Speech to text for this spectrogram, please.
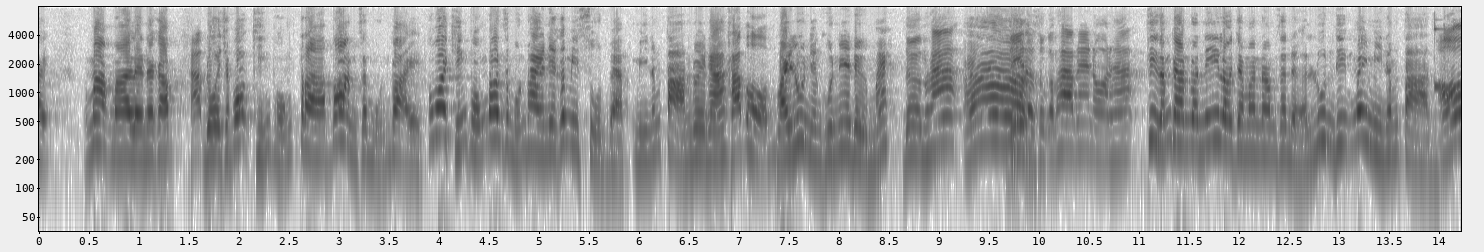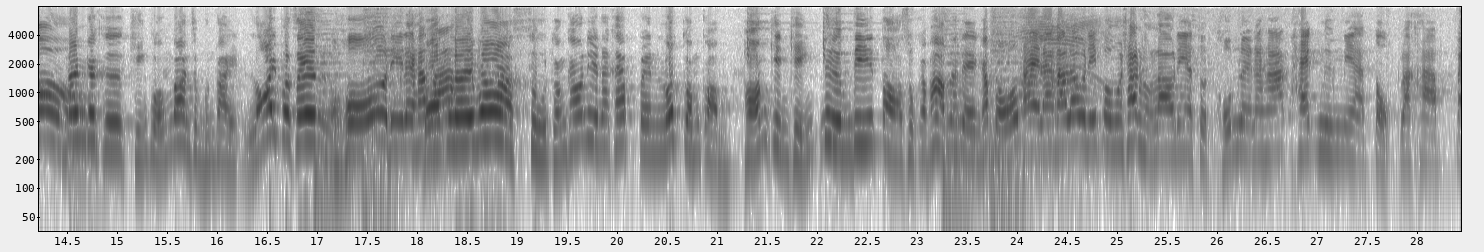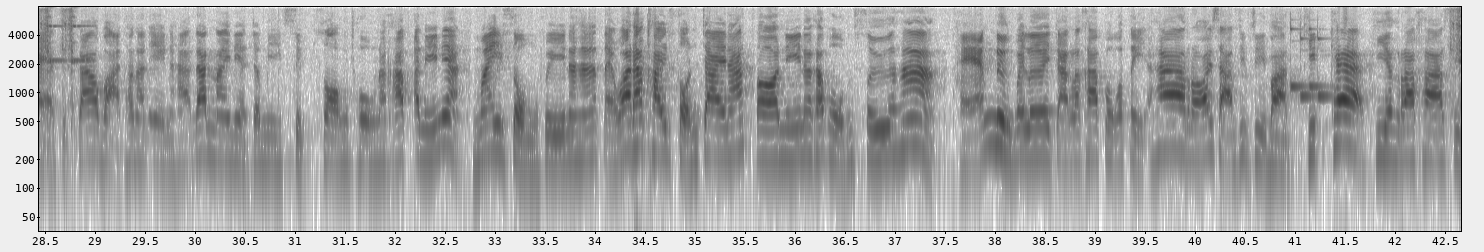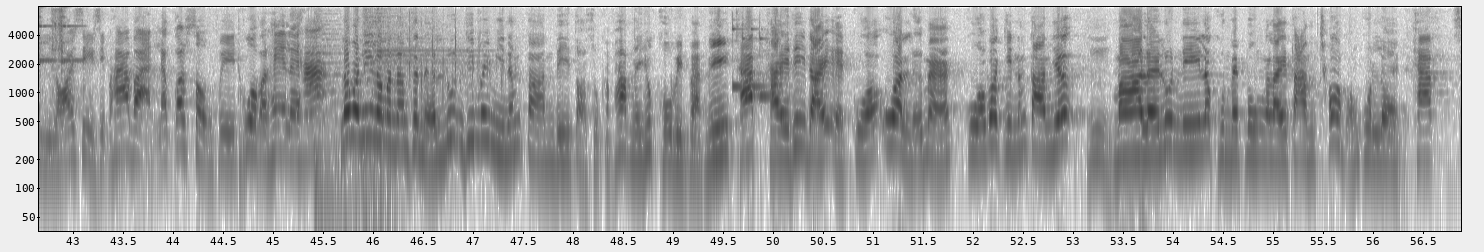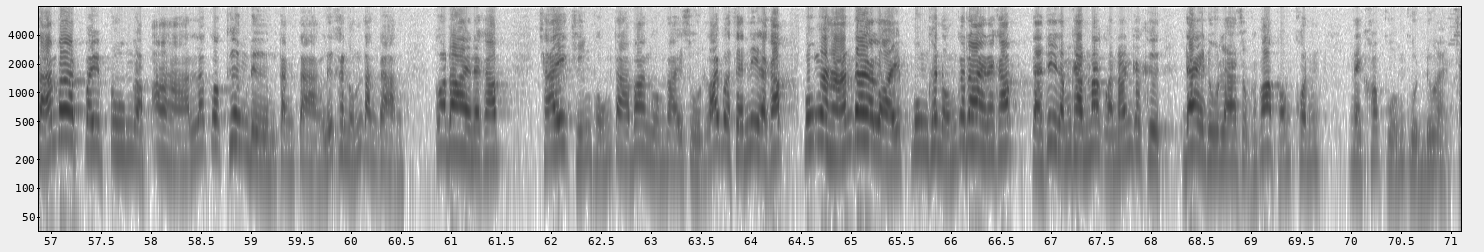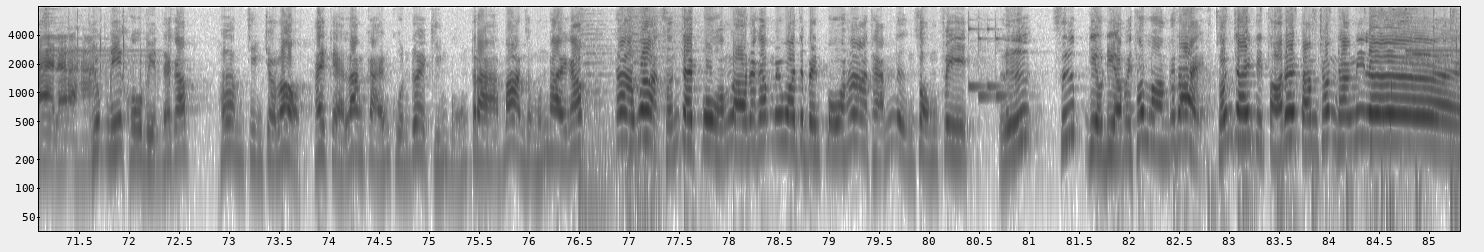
มากมายเลยนะครับ ครับ โดยเฉพาะขิงผงตราบ้านสมุนไพรเพราะว่าขิงผงบ้านสมุนไพรเนี่ยเขามีสูตรแบบมีน้ำตาลด้วยนะ ครับผม วัยรุ่นอย่างคุณเนี่ยดื่มไหมดื่มฮะ อ่าดีต่อสุขภาพแน่นอนฮะ ที่สำคัญวันนี้เราจะมานำเสนอรุ่นที่ไม่มีน้ำตาล อ๋อนั่นก็คือขิงผงบ้านสมุนไพรร้อยเปอร์เซ็นต์โอ้โห ดีเลยครับบอกป้าเลยว่าสูตรของเขาเนี่ยนะครับเป็นรสกลมกล่อมหอมกลิ่นขิง ดื่มดีต่อสุขภาพนั่นเองครับผม ใช่แล้วครับ แล้ววันนี้โปรโมชั่นของเราเนี่ยสุดคุ้มเลยนะฮะ แพ็คหนึ่งเนี่ยตกราคา 89 บาทเท่านั้นเองนะฮะ ด้านในเนี่ยจะมี 10 ซองชงนะครับ อันนี้เนี่ยไม่ส่งฟรีนะฮะ แต่ว่าถ้าใครสนใจนะ ตอนนี้นะครับผมซื้อ 5 แถม 1 ไปเลยจากราคาปกติ 534 บาท คิดแค่เพียงราคา 445 บาท แล้วก็ส่งฟรีทั่วประเทศเลยฮะ แล้ววันนี้เรามานำเสนอรุ่นที่ไม่มีน้ำตาลดีต่อสุขภาพในยุคโควิดแบบนี้ครับใครที่ไดเอทกลัวอ้วนหรือแหมกลัวว่ากินน้ำตาลเยอะ อืม มาเลยรุ่นนี้แล้วคุณไปปรุงอะไรตามชอบของคุณเลย ครับ สามารถไปปรุงกับอาหารแล้วก็เครื่องดื่มต่างๆ หรือขนมต่างๆ ก็ได้นะครับ ใช้ขิงผงตาบ้านสมุนไพรสูตร100%นี่แหละครับปรุงอาหารได้อร่อยปรุงขนมก็ได้นะครับ แต่ที่สำคัญมากกว่านั้นก็คือได้ดูแลสุขภาพของคนในครอบครัวของคุณด้วย ใช่แล้วล่ะฮะยุคนี้โควิดนะครับ เพิ่มจริงเจาเล่าให้แก่ร่างกายของคุณด้วยขิงผงตราบ้านสมุนไพรครับ ถ้าหากว่าสนใจโปรของเรานะครับ ไม่ว่าจะเป็นโปร 5 แถม 1 ส่งฟรี หรือซื้อเดี่ยวๆ ไปทดลองก็ได้ สนใจติดต่อได้ตามช่องทางนี้เลย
